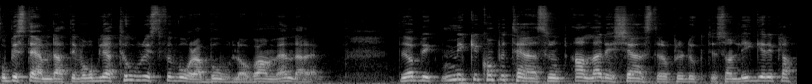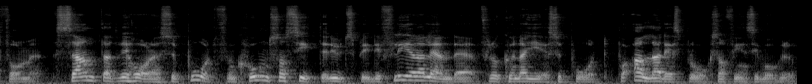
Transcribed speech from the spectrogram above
och bestämde att det var obligatoriskt för våra bolag och användare. Vi har byggt mycket kompetens runt alla de tjänster och produkter som ligger i plattformen samt att vi har en supportfunktion som sitter utspridd i flera länder för att kunna ge support på alla de språk som finns i vår grupp.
